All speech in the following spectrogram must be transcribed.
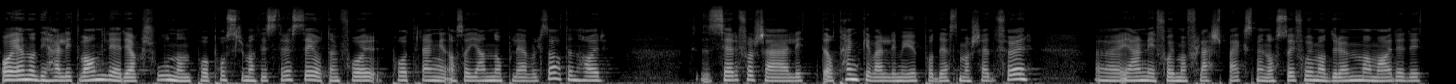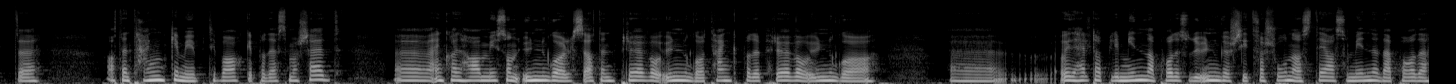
og en av de her litt vanlige reaksjonene på posttraumatisk stress er jo at den får påtrengende altså gjenopplevelser. At har, ser for seg litt og tenker veldig mye på det som har skjedd før. Uh, gjerne i form av flashbacks, men også i form av drømmer, mareritt. Uh, at en tenker mye tilbake på det som har skjedd. Uh, en kan ha mye sånn unngåelse, at en prøver å unngå å tenke på det, prøver å unngå Og i det hele tatt bli minnet på det, så du unngår situasjoner og steder som minner deg på det.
